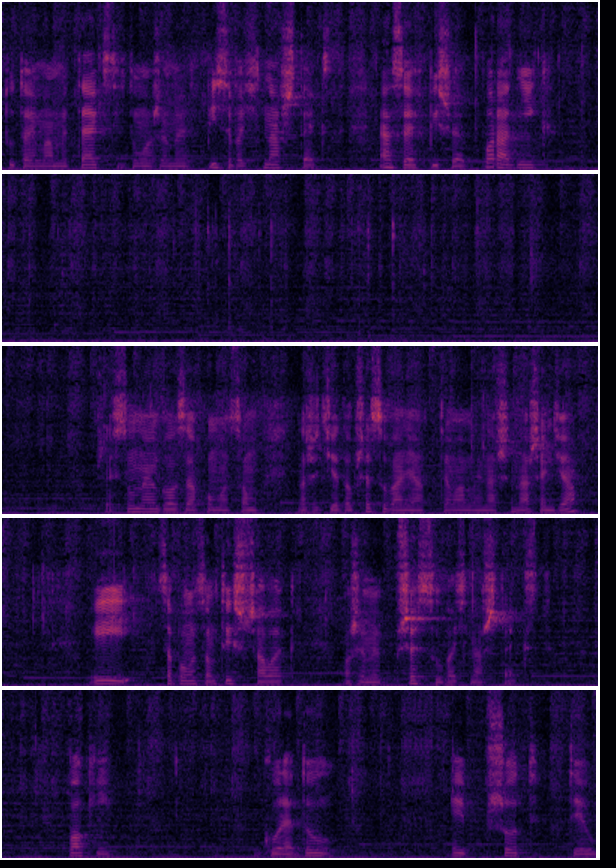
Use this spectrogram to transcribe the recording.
tutaj mamy tekst i tu możemy wpisywać nasz tekst. Ja sobie wpiszę poradnik Przesunę go za pomocą narzędzia do przesuwania. Tutaj mamy nasze narzędzia. I za pomocą tych strzałek możemy przesuwać nasz tekst. Boki, górę, dół i przód, tył.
